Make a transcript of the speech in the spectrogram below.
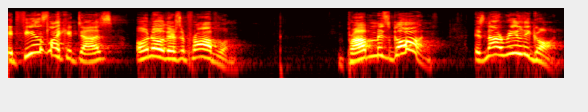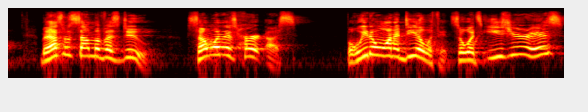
It feels like it does. Oh no, there's a problem. The problem is gone. It's not really gone. But that's what some of us do. Someone has hurt us, but we don't want to deal with it. So what's easier is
